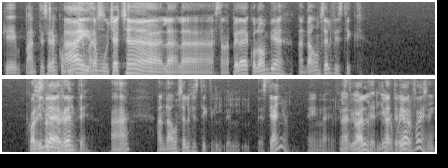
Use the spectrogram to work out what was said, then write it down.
que antes eran como. ah, y esa muchacha, la, la de Colombia, andaba un selfie stick. ¿Cuál Silvia de frente. Ajá. Andaba un selfie stick el- el- este año. En la- el No, el festival. El anterior, fue. Sí.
